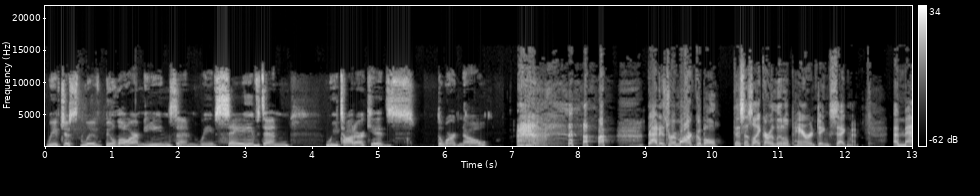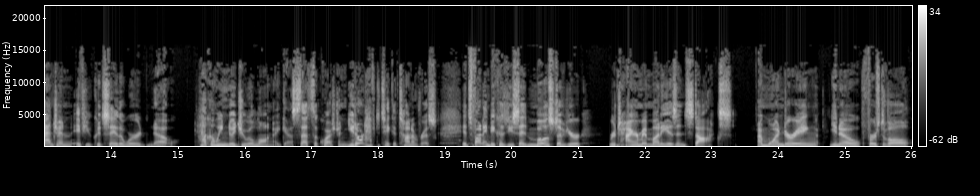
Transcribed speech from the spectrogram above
We've just lived below our means and we've saved and we taught our kids the word no that is remarkable. This is like our little parenting segment. Imagine if you could say the word no. How can we nudge you along? I guess that's the question. You don't have to take a ton of risk. It's funny because you said most of your retirement money is in stocks. I'm wondering, you know, first of all,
